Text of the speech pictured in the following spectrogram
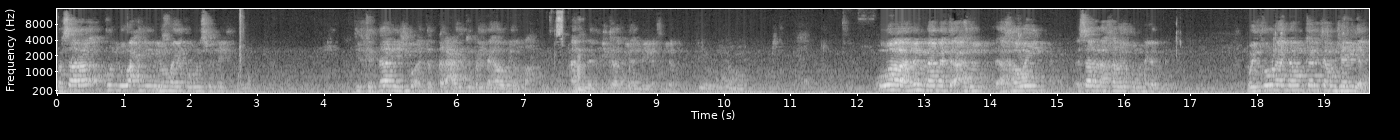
فصار كل واحد منهما يقوم نصف الليل. تلك الدار يجب أن تبقى العادة بينها وبين الله. أن الذكر فيها الليل كله. ولما مات أحد الأخوين صار الآخر يقوم الليل كله. ويذكرون أنهم كانت لهم جارية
